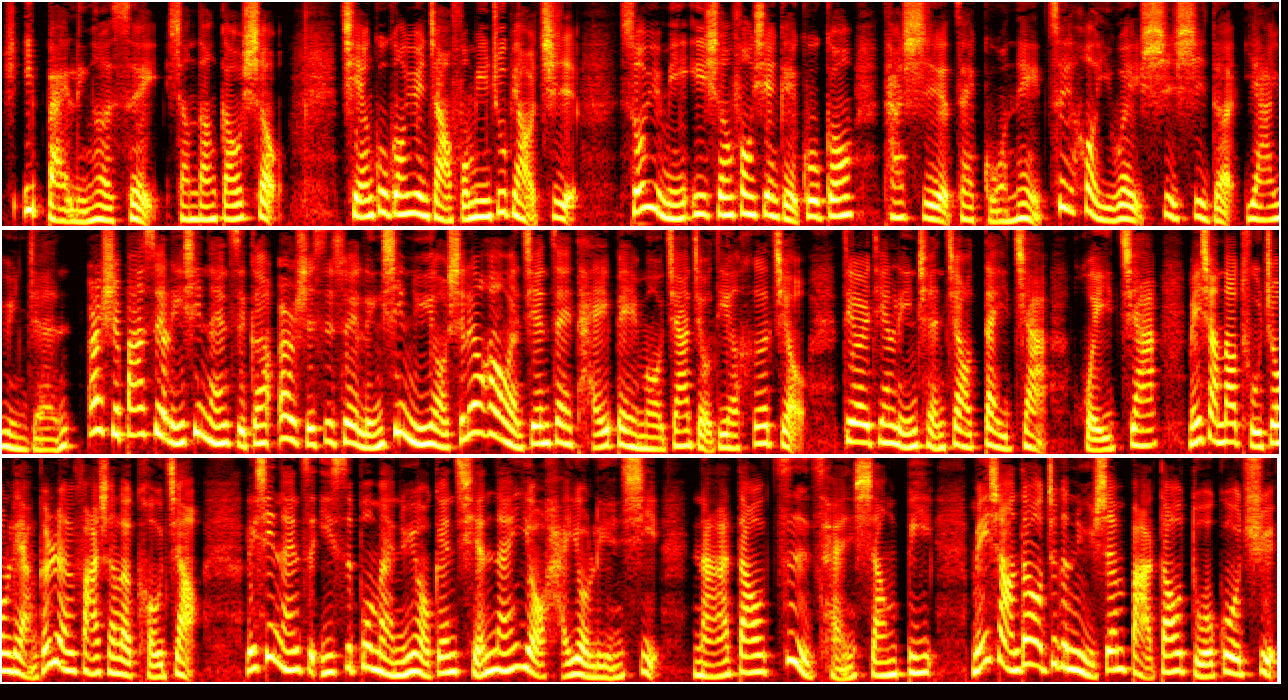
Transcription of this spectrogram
是一百零二岁，相当高寿。前故宫院长冯明珠表示，索宇明一生奉献给故宫，他是在国内最后一位逝世的押运人。二十八岁林姓男子跟二十四岁林姓女友，十六号晚间在台北某家酒店喝酒，第二天凌晨叫代驾回家，没想到途中两个人发生了口角。林姓男子疑似不满女友跟前男友还有联系，拿刀自残相逼。没想到这个女生把刀夺过去，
